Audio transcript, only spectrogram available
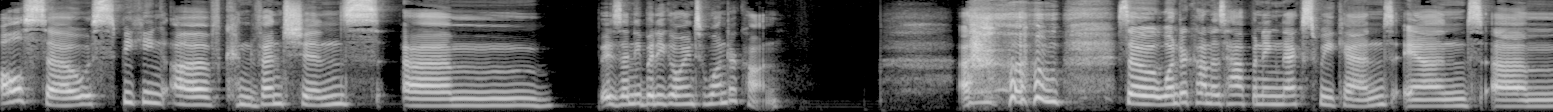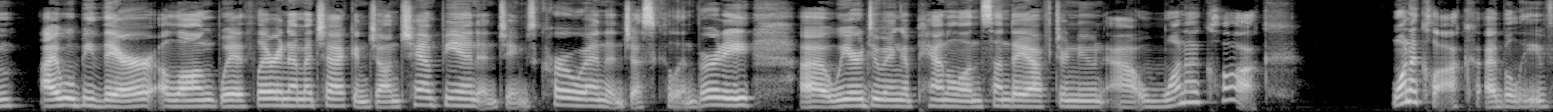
also, speaking of conventions, um, is anybody going to WonderCon? Um, so WonderCon is happening next weekend, and um, I will be there along with Larry Nemecek and John Champion and James Kerwin and Jessica Lynn. Uh, we are doing a panel on Sunday afternoon at one o'clock one o'clock, I believe.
